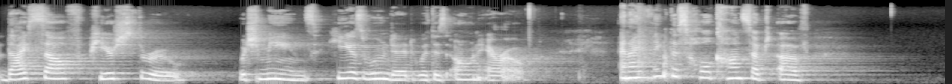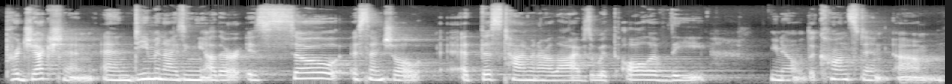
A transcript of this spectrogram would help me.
Thyself pierced through, which means he is wounded with his own arrow. And I think this whole concept of projection and demonizing the other is so essential at this time in our lives with all of the, you know, the constant um,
